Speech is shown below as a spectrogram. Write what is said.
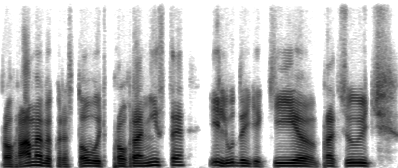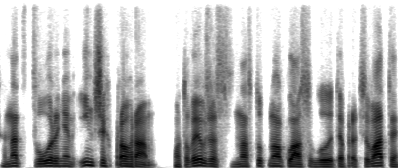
програми використовують програмісти і люди, які працюють над створенням інших програм. От ви вже з наступного класу будете працювати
